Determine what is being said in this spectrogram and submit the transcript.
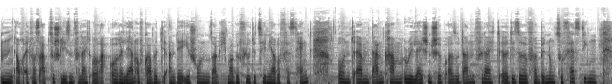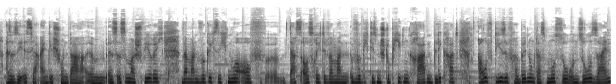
mh, auch etwas abzuschließen. Vielleicht eure, eure Lernaufgabe, die, an der ihr schon, sage ich mal, gefühlte zehn Jahre festhängt. Und ähm, dann kam Relationship, also dann vielleicht äh, diese Verbindung zu festigen. Also sie ist ja eigentlich schon da. Ähm, es ist immer schwierig, wenn man wirklich sich nur auf äh, das ausrichtet, wenn man wirklich diesen stupiden, geraden Blick hat auf diese Verbindung, das muss so und so sein,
